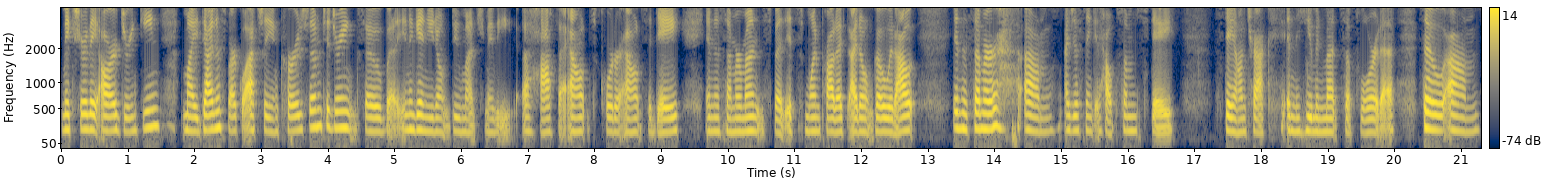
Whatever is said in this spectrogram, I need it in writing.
make sure they are drinking. My Dynaspark will actually encourage them to drink. So, but, and again, you don't do much, maybe a half an ounce, quarter ounce a day in the summer months, but it's one product I don't go without in the summer. Um, I just think it helps them stay stay on track in the humid months of Florida. So um,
